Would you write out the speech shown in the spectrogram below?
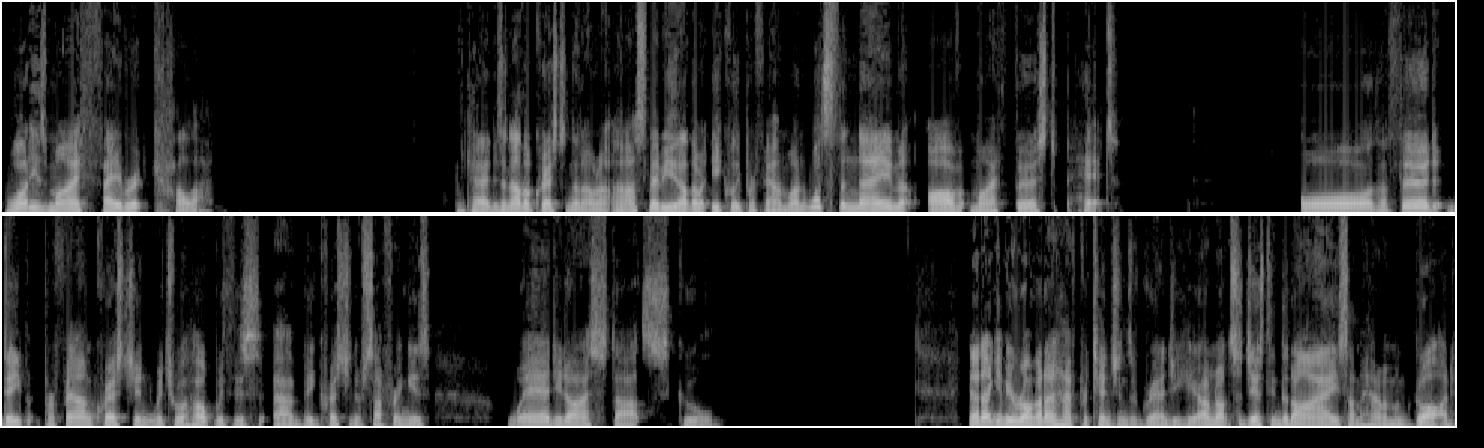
What is my favorite color? Okay, there's another question that I want to ask, maybe another equally profound one. What's the name of my first pet? Or the third deep, profound question, which will help with this uh, big question of suffering, is where did I start school? Now, don't get me wrong, I don't have pretensions of grandeur here. I'm not suggesting that I somehow am a God.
